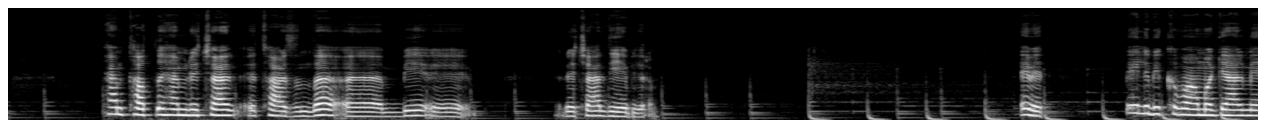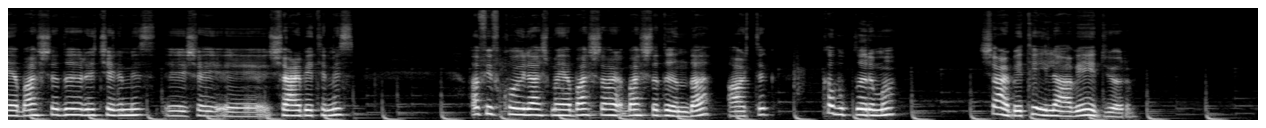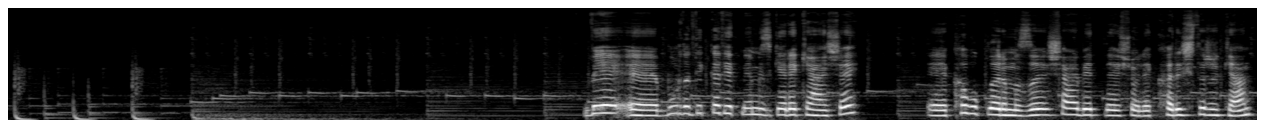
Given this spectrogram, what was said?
Hem tatlı hem reçel e, tarzında e, bir e, reçel diyebilirim. Evet, belli bir kıvama gelmeye başladı reçelimiz, e, şey e, şerbetimiz. Hafif koyulaşmaya başlar başladığında artık kabuklarımı şerbete ilave ediyorum. Ve e, burada dikkat etmemiz gereken şey e, kabuklarımızı şerbetle şöyle karıştırırken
